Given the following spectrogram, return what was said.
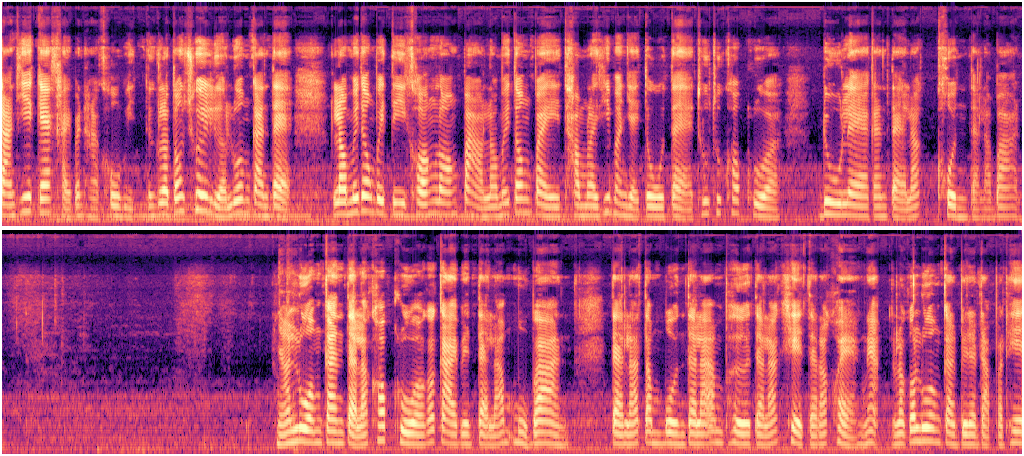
การที่จะแก้ไขปัญหาโควิดเราต้องช่วยเหลือร่วมกันแต่ เราไม่ต้องไปตีคล้องร้องเปล่า เราไม่ต้องไปทำอะไรที่มันใหญ่โตแต่ทุกๆ ครอบครัว ดูแลกันแต่ละคนแต่ละบ้าน นะรวมกันแต่ละครอบครัวก็กลายเป็นแต่ละหมู่บ้าน แต่ละตำบล แต่ละอำเภอ แต่ละเขตแต่ละแขวงเนี่ยเราก็ร่วมกันเป็นระดับประเทศ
